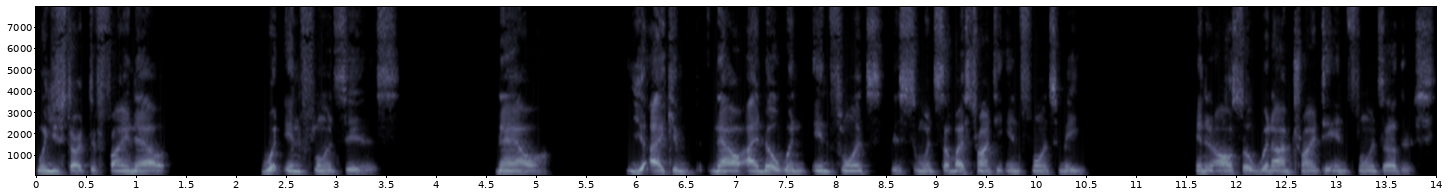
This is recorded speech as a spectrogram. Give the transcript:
when you start to find out what influence is now i can now i know when influence is when somebody's trying to influence me and then also when i'm trying to influence others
